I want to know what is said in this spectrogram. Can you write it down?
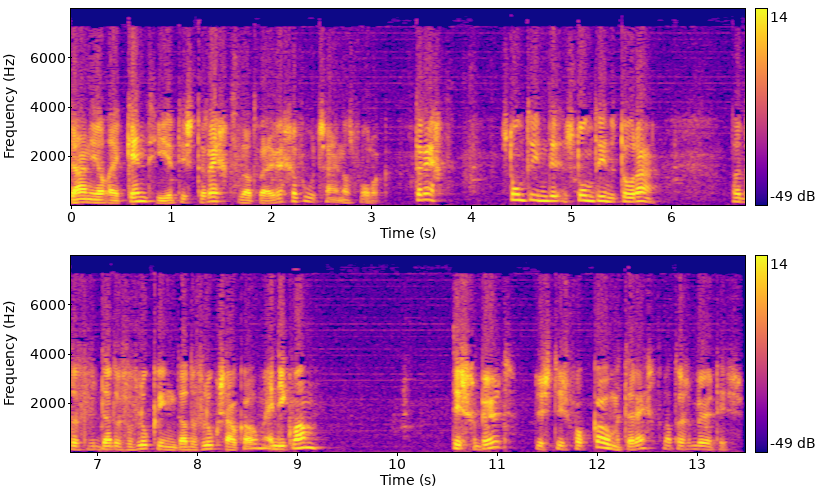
Daniel erkent hier, het is terecht dat wij weggevoerd zijn als volk. Terecht. Stond in de, stond in de Torah. Dat de, dat de vervloeking, dat de vloek zou komen. En die kwam. Het is gebeurd. Dus het is volkomen terecht wat er gebeurd is.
